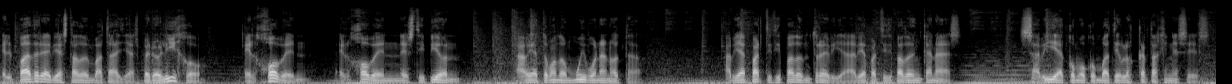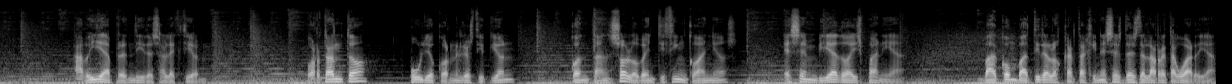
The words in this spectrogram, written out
el padre había estado en batallas, pero el hijo, el joven, el joven Escipión, había tomado muy buena nota. Había participado en Trevia, había participado en Canás, sabía cómo combatir los cartagineses. Había aprendido esa lección. Por tanto, Publio Cornelio Escipión, con tan solo 25 años, es enviado a Hispania. Va a combatir a los cartagineses desde la retaguardia.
